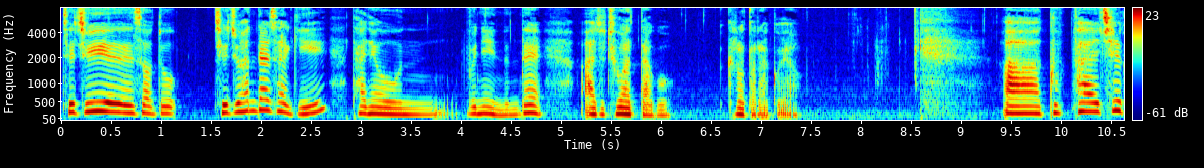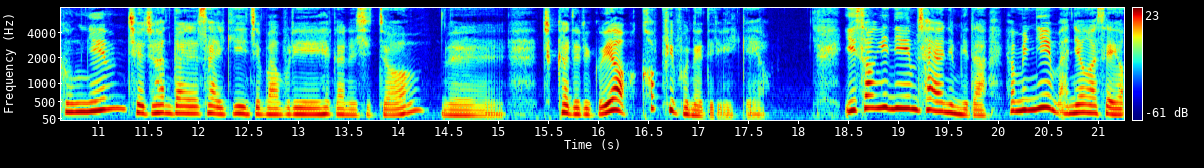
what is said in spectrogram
제 주위에서도 제주 한 달 살기 다녀온 분이 있는데 아주 좋았다고 그러더라고요. 아, 9870님, 제주 한 달 살기 이제 마무리 해가는 시점. 네. 축하드리고요. 커피 보내드릴게요. 이성희님 사연입니다. 현미님, 안녕하세요.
